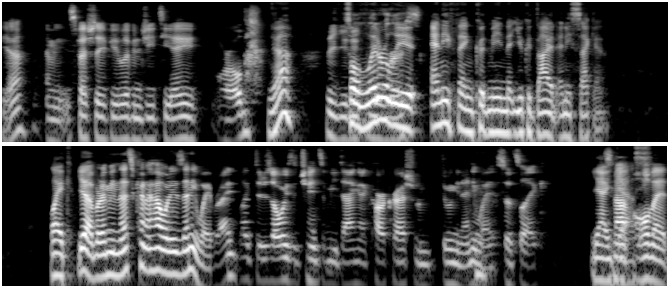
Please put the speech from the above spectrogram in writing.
yeah. I mean, especially if you live in GTA world. yeah So literally universe. anything could mean that you could die at any second. Like Yeah, but I mean that's kind of how it is anyway, right? Like there's always a chance of me dying in a car crash when I'm doing it anyway. So it's like yeah, it's I not guess. all that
